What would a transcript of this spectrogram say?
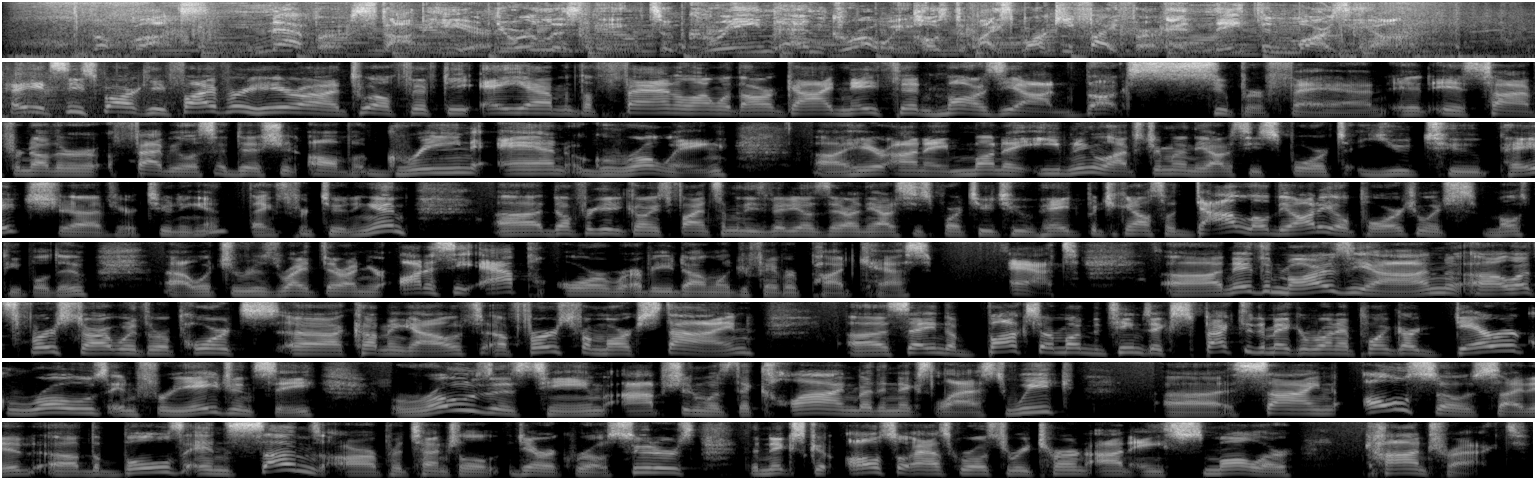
The Bucks never stop here. You're listening to Green and Growing, hosted by Sparky Fifer and Nathan Marzion. Hey, it's Steve Sparky Fifer here on 1250 AM The Fan, along with our guy Nathan Marzion, Bucks super fan. It is time for another fabulous edition of Green and Growing uh, here on a Monday evening, live streaming on the Audacy Sports YouTube page. Uh, if you're tuning in, thanks for tuning in. Uh, don't forget you can always find some of these videos there on the Audacy Sports YouTube page, but you can also download the audio portion, which most people do, uh, which is right there on your Audacy app or wherever you download your favorite podcasts at. Uh, Nathan Marzion, uh, let's first start with reports uh, coming out. Uh, first from Marc Stein. Uh, saying the Bucks are among the teams expected to make a run at point guard Derrick Rose in free agency. Rose's team option was declined by the Knicks last week. Uh, Stein also cited uh, the Bulls and Suns are potential Derrick Rose suitors. The Knicks could also ask Rose to return on a smaller contract.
